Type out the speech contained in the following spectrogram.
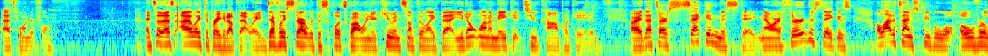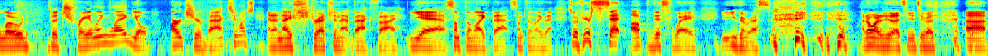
That's wonderful. And so that's, I like to break it up that way. Definitely start with the split squat when you're cueing something like that. You don't want to make it too complicated. All right, that's our second mistake. Now our third mistake is a lot of times people will overload the trailing leg. You'll arch your back too much and a nice stretch in that back thigh. Yeah, something like that, something like that. So if you're set up this way, you, you can rest. I don't want to do that to you too much. Uh,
